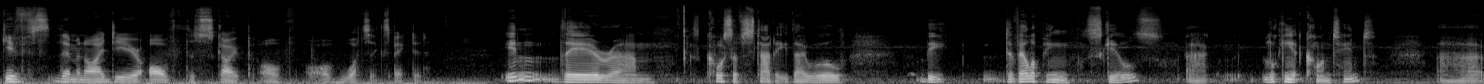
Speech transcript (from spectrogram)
gives them an idea of the scope of, of what's expected. In their um, course of study, they will be developing skills, uh, looking at content, uh,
